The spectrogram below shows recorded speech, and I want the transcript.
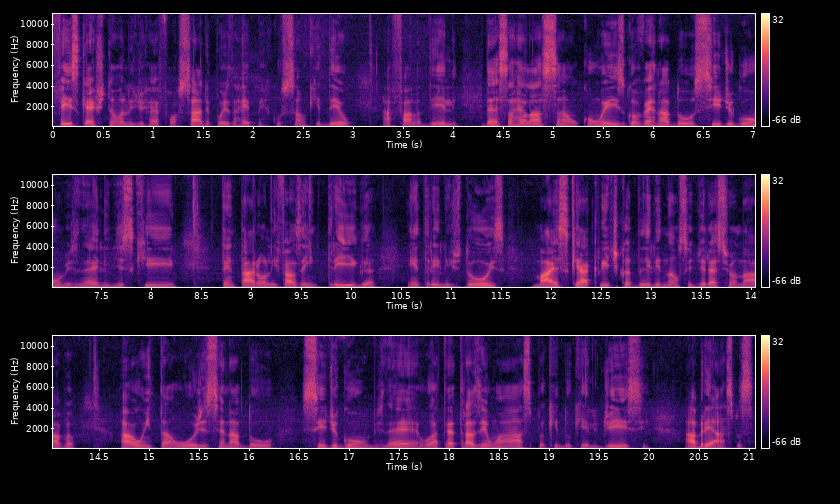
fez questão ali de reforçar, depois da repercussão que deu a fala dele, dessa relação com o ex-governador Cid Gomes. Né? Ele disse que tentaram ali fazer intriga entre eles dois, mas que a crítica dele não se direcionava ao então hoje senador Cid Gomes, né? Vou até trazer uma aspa aqui do que ele disse. Abre aspas.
